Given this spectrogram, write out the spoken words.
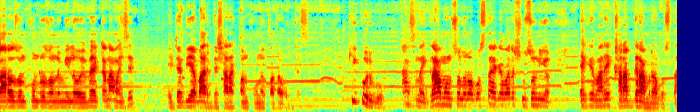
বারো জন, পনেরো জনে মিলে ওইভাই একটা নামাইছে, এটা দিয়ে বাড়িতে সারাক্ষণ ফোনে কথা বলতেছে। কি করব? কাজ নাই। গ্রাম অঞ্চলের অবস্থা একেবারে শোচনীয়, একেবারে খারাপ গ্রামের অবস্থা।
